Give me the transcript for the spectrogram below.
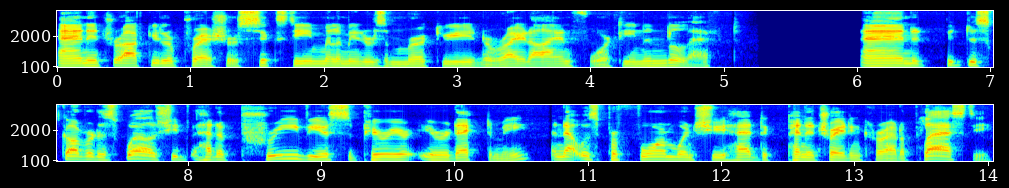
And intraocular pressure, 16 millimeters of mercury in the right eye and 14 in the left. And it discovered as well she'd had a previous superior iridectomy, and that was performed when she had the penetrating keratoplasty.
